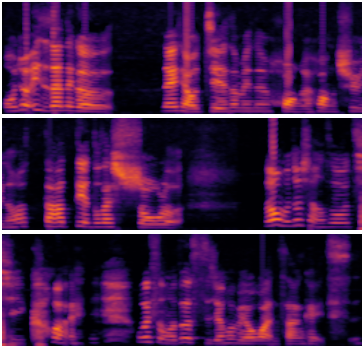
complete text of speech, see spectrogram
我们就一直在那个那条街上面那晃来晃去，然后大家店都在收了，然后我们就想说奇怪，为什么这个时间会没有晚餐可以吃？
